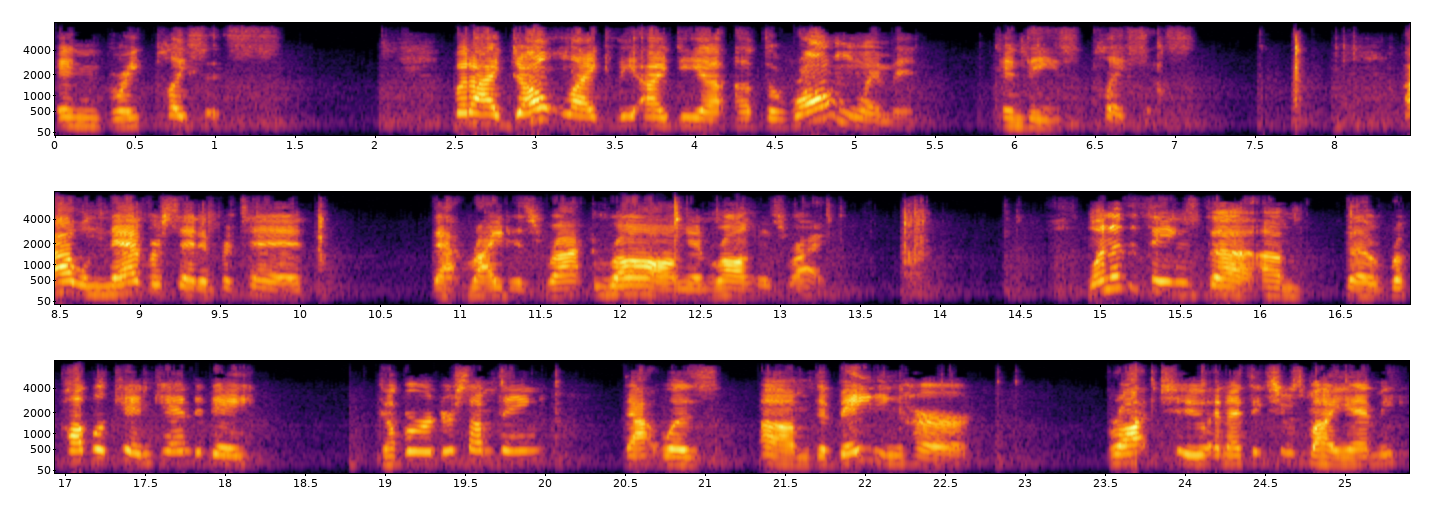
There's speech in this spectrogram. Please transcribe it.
in great places, but I don't like the idea of the wrong women in these places. I will never sit and pretend that right is right, wrong and wrong is right. One of the things the um, the Republican candidate Gabbard or something that was um, debating her brought to, and I think she was Miami,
